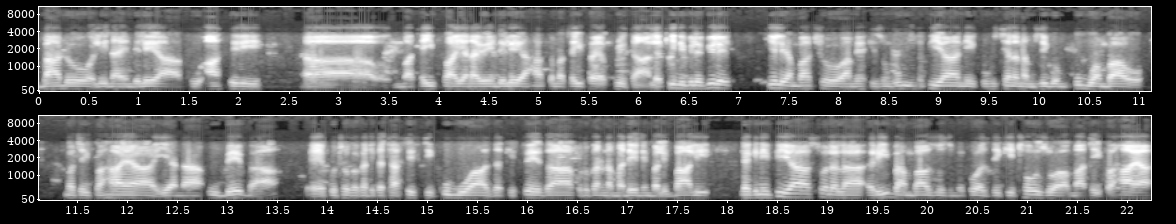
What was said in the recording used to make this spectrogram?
bado linaendelea kuathiri uh, mataifa yanayoendelea hasa mataifa ya Afrika, lakini vilevile kile ambacho amekizungumza pia ni kuhusiana na mzigo mkubwa ambao mataifa haya yanaubeba e, kutoka katika taasisi kubwa za kifedha kutokana na madeni mbalimbali, lakini pia suala la riba ambazo zimekuwa zikitozwa mataifa haya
